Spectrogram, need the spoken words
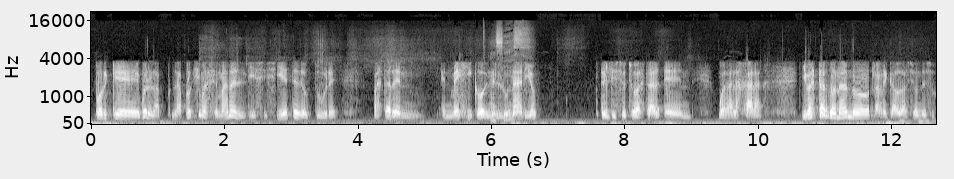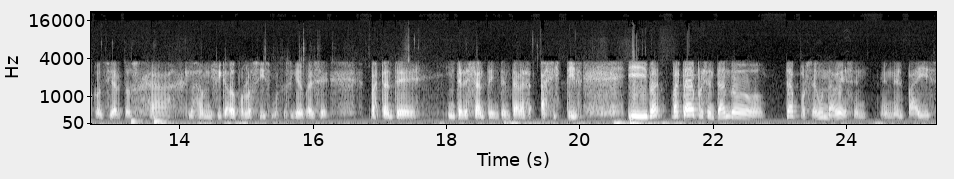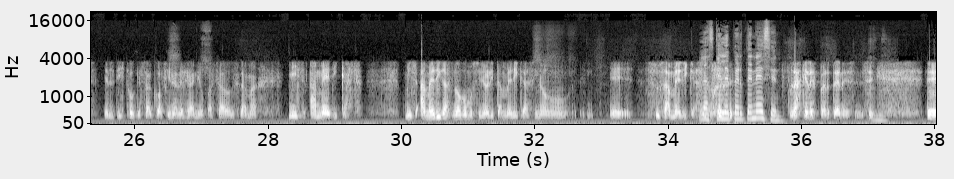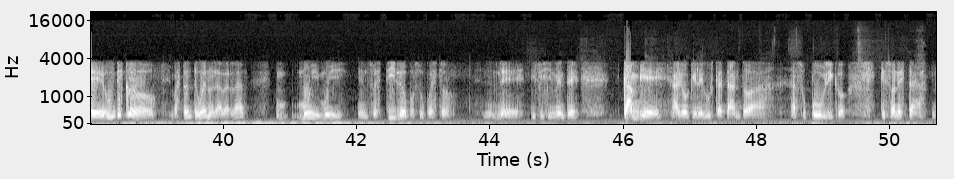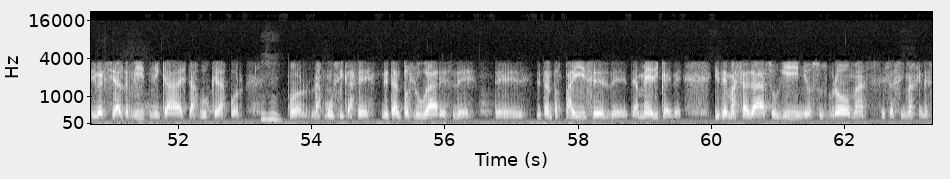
porque, bueno, la, la, próxima semana, el 17 de octubre, va a estar en, en México, en el Lunario, el 18 va a estar en Guadalajara, y va a estar donando la recaudación de sus conciertos a los damnificados por los sismos, así que me parece bastante interesante intentar asistir. Y va, va a estar presentando ya por segunda vez en, en el país el disco que sacó a finales del año pasado que se llama Miss Américas. Miss Américas no como señorita América, sino como eh, sus Américas. Las que le pertenecen. Las que les pertenecen, sí. Eh, un disco bastante bueno, la verdad, muy, muy en su estilo, por supuesto, difícilmente cambie algo que le gusta tanto a, a su público, que son esta diversidad rítmica, estas búsquedas por, por las músicas de, de tantos lugares, de, de, tantos países, de, de, América y de, y de más allá, sus guiños, sus bromas, esas imágenes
